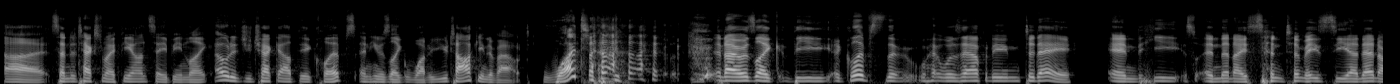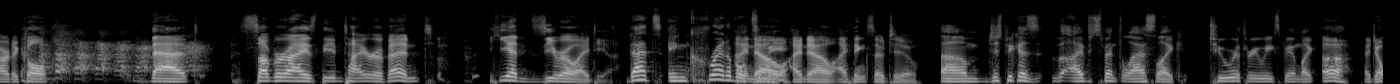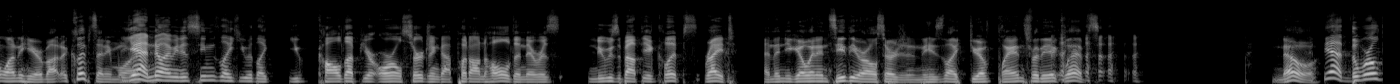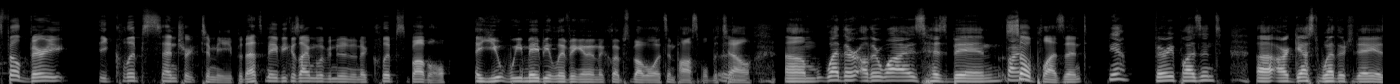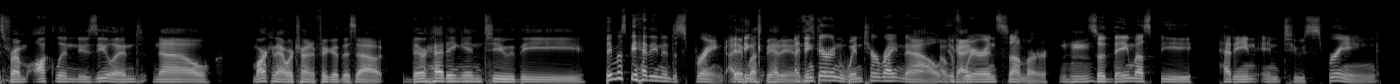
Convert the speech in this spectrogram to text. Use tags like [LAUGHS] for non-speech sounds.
uh sent a text to my fiance being like, "Oh, did you check out the eclipse?" And he was like, "What are you talking about?" What? [LAUGHS] and I was like, the eclipse that was happening today. And he, and then I [LAUGHS] sent him a CNN article that summarized the entire event. He had zero idea. That's incredible I to know, me. I know. I think so too. um, just because I've spent the last like two or three weeks being like, ugh, I don't want to hear about Eclipse anymore. Yeah, no, I mean, it seems like you would like, you called up your oral surgeon, got put on hold, and there was news about the eclipse. Right. And then you go in and see the oral surgeon, and he's like, Do you have plans for the eclipse? [LAUGHS] no. yeah, the world felt very eclipse centric to me, but that's maybe because I'm living in an eclipse bubble. Uh, You, we may be living in an eclipse bubble. It's impossible to tell. Um, weather otherwise has been fine. So pleasant. Yeah, very pleasant. Uh, our guest weather today is from Auckland, New Zealand. Now, Mark and I were trying to figure this out. They're heading into the. They must be heading into spring. They I think, must be heading. Into I think they're in winter right now. If we're in summer, hmm so they must be heading into spring,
